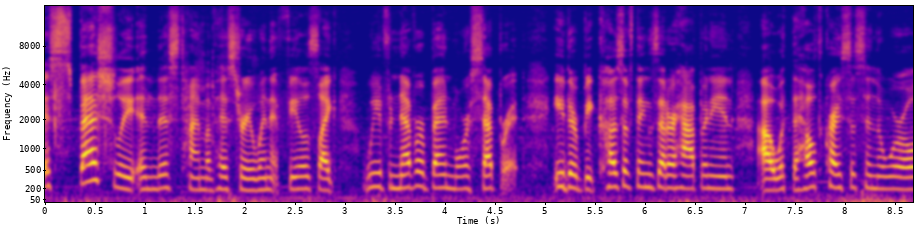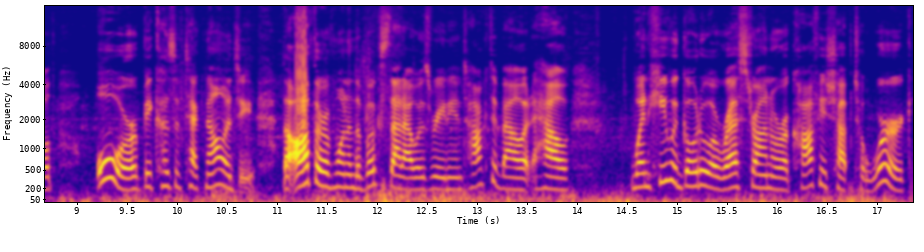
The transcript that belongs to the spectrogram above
especially in this time of history when it feels like we've never been more separate, either because of things that are happening uh, with the health crisis in the world or because of technology. The author of one of the books that I was reading talked about how when he would go to a restaurant or a coffee shop to work,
